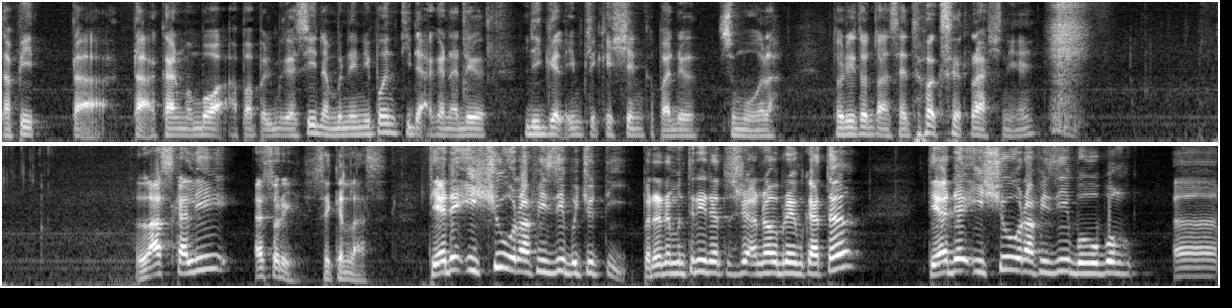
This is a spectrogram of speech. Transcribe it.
Tapi tak tak akan membawa apa-apa implikasi dan benda ni pun tidak akan ada legal implication kepada semua lah. Sorry tuan-tuan, saya terpaksa rush ni eh. Last kali, eh sorry, second last. Tiada isu Rafizi bercuti. Perdana Menteri Datuk Seri Anwar Ibrahim kata, tiada isu Rafizi berhubung uh,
